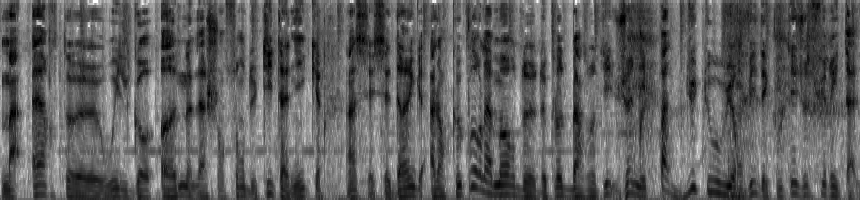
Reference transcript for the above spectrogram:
Ma Heart euh, Will Go On, la chanson du Titanic. Hein, c'est dingue. Alors que pour la mort de, Claude Barzotti, je n'ai pas du tout eu envie d'écouter. Je suis Rital.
